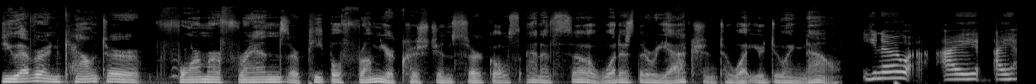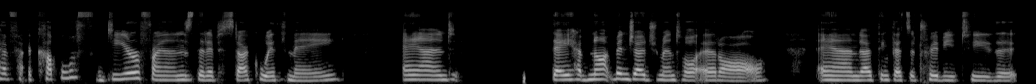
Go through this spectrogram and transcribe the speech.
Do you ever encounter former friends or people from your Christian circles? And if so, what is the reaction to what you're doing now? You know, I I have a couple of dear friends that have stuck with me and they have not been judgmental at all. And I think that's a tribute to the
